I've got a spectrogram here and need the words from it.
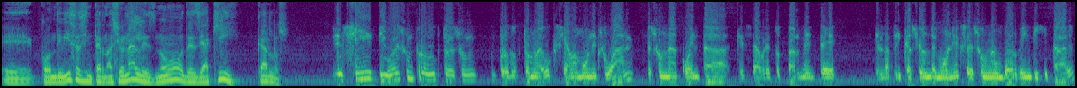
eh, con divisas internacionales, ¿no? Desde aquí, Carlos. Eh, sí, digo, es un producto, es un producto nuevo que se llama Monex One. Es una cuenta que se abre totalmente en la aplicación de Monex. Es un onboarding digital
